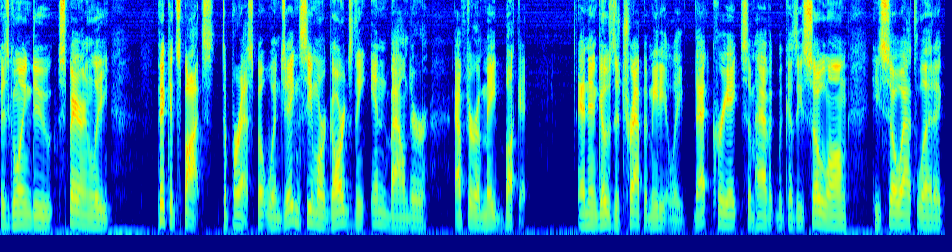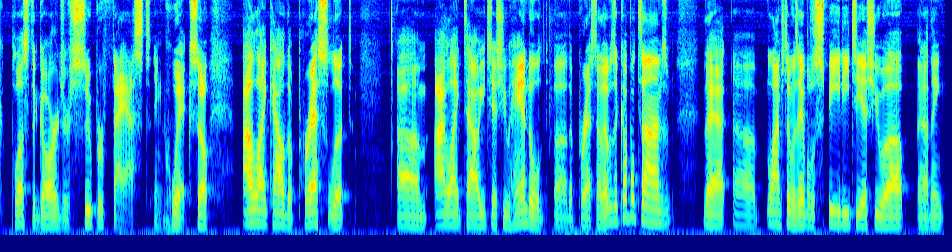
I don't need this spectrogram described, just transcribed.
is going to sparingly pick its spots to press. But when Jaden Seymour guards the inbounder after a made bucket and then goes to trap immediately, that creates some havoc because he's so long, he's so athletic, plus the guards are super fast and quick. So I like how the press looked. Um, I liked how ETSU handled uh, the press. Now, there was a couple times that uh, Limestone was able to speed ETSU up, and I think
